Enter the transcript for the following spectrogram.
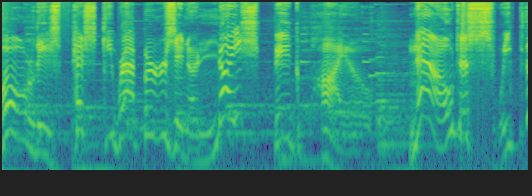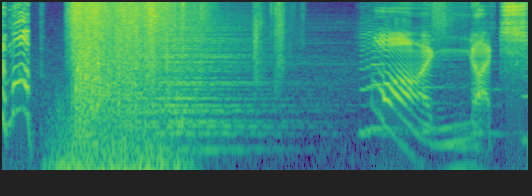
All these pesky wrappers in a nice big pile. Now to sweep them up. Aw, oh, nuts.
